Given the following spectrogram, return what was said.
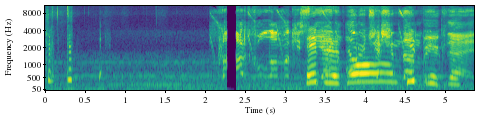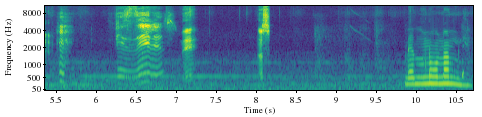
çık çık. Kart kullanmak isteyen Hep 13 reklam, yaşından hep büyükler. Biz değiliz. Ne? Nasıl? Ben bunu oynamıyorum.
